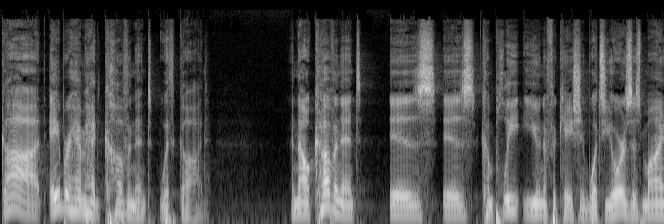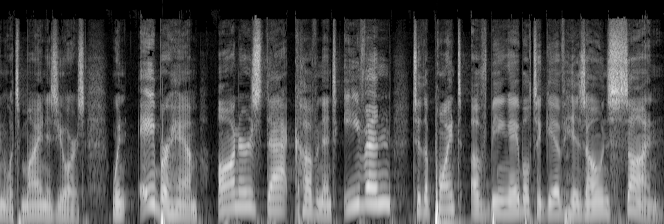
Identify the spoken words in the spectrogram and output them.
God, Abraham had covenant with God. And now covenant is is complete unification. What's yours is mine, what's mine is yours. When Abraham honors that covenant even to the point of being able to give his own son,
